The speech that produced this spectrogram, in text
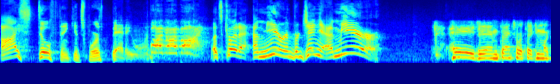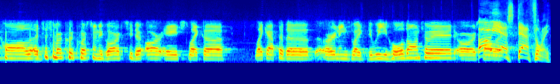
I still think it's worth betting on. Bye, bye, bye. Let's go to Amir in Virginia. Amir! Hey, Jim. Thanks for taking my call. Uh, just have a quick question in regards to the RH. Like, uh, like after the earnings, like, do we hold on to it or? Oh yes, it? definitely.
